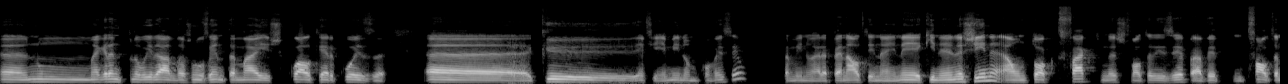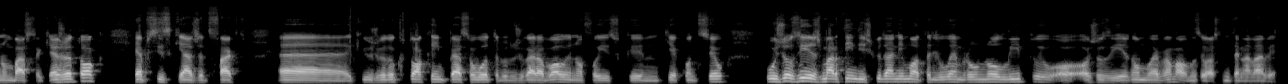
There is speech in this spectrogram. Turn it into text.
uh, numa grande penalidade aos 90 mais qualquer coisa uh, que, enfim, a mim não me convenceu para mim não era penalti nem, nem aqui nem na China, há um toque de facto, mas volto a dizer, para haver falta não basta que haja toque, é preciso que haja de facto uh, que o jogador que toca impeça o outro de jogar a bola e não foi isso que, que aconteceu. O Josias Martins diz que o Dani Mota lhe lembra um Nolito, eu, oh, Josias, não me leva mal, mas eu acho que não tem nada a ver.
